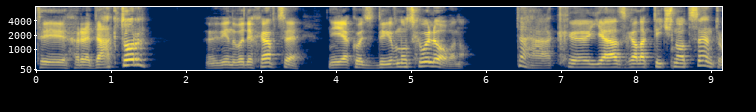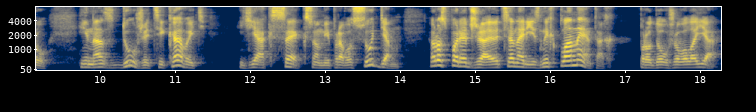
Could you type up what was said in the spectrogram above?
Ти редактор? Він видихав це якось дивно схвильовано. Так, е, я з галактичного центру, і нас дуже цікавить, як сексом і правосуддям розпоряджаються на різних планетах, продовжувала я.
